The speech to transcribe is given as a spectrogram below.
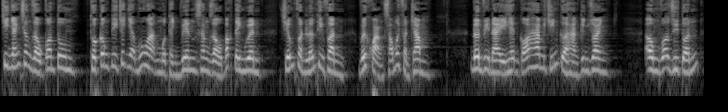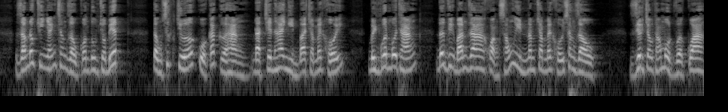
chi nhánh xăng dầu Con Tum thuộc công ty trách nhiệm hữu hạn một thành viên xăng dầu Bắc Tây Nguyên chiếm phần lớn thị phần với khoảng 60%. Đơn vị này hiện có 29 cửa hàng kinh doanh. Ông Võ Duy Tuấn, giám đốc chi nhánh xăng dầu Con Tum cho biết, tổng sức chứa của các cửa hàng đạt trên 2.300 mét khối. Bình quân mỗi tháng, đơn vị bán ra khoảng 6.500 mét khối xăng dầu. Riêng trong tháng 1 vừa qua,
